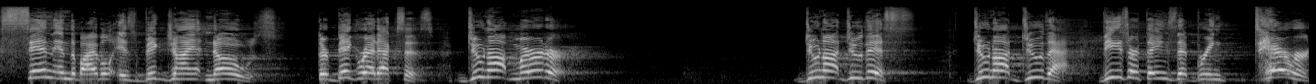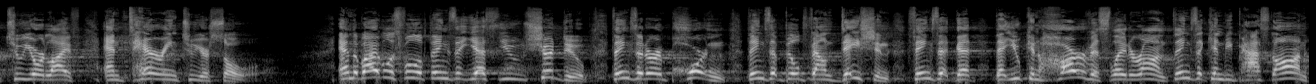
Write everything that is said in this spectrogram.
sin in the Bible is big giant no's, they're big red X's. Do not murder. Do not do this. Do not do that. These are things that bring terror to your life and tearing to your soul. And the Bible is full of things that, yes, you should do, things that are important, things that build foundation, things that, that, that you can harvest later on, things that can be passed on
